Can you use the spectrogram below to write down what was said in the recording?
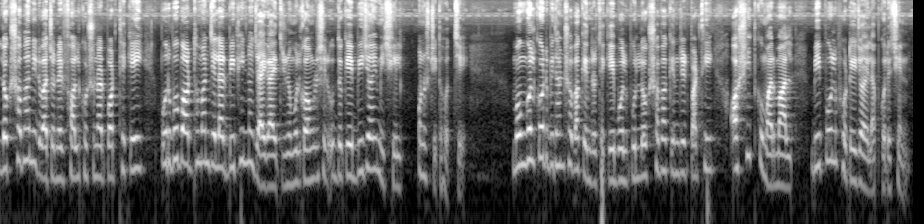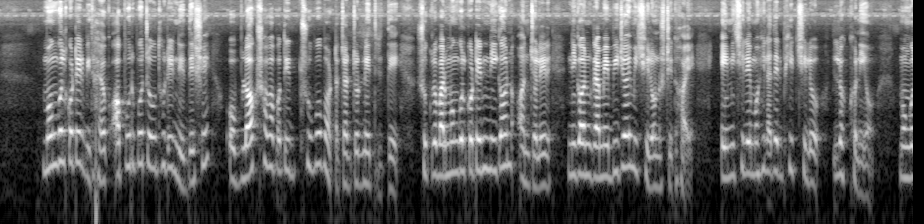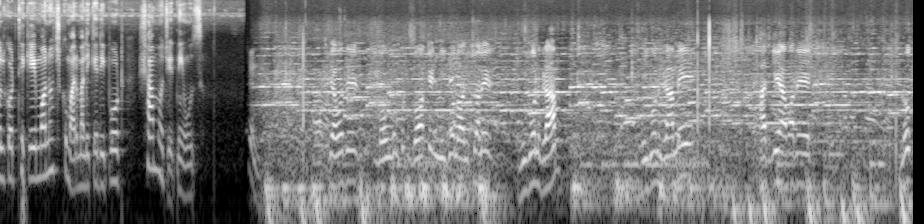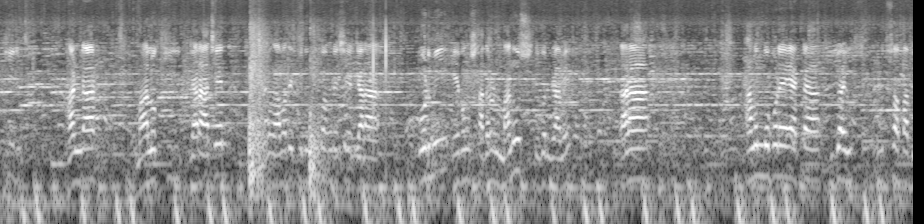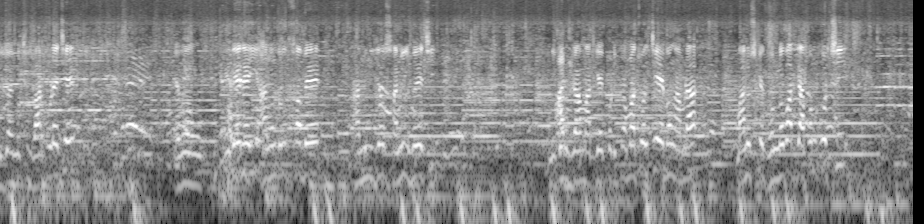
লোকসভা নির্বাচনের ফল ঘোষণার পর থেকেই পূর্ব বর্ধমান জেলার বিভিন্ন জায়গায় তৃণমূল কংগ্রেসের উদ্যোগে বিজয় মিছিল অনুষ্ঠিত হচ্ছে। মঙ্গলকোট বিধানসভা কেন্দ্র থেকে বোলপুর লোকসভা কেন্দ্রের প্রার্থী অসিত কুমার মাল বিপুল ভোটে জয়লাভ করেছেন। মঙ্গলকোটের বিধায়ক অপূর্ব চৌধুরীর নির্দেশে ও ব্লক সভাপতি ধ্রুব ভট্টাচার্যর নেতৃত্বে শুক্রবার মঙ্গলকোটের নিগন অঞ্চলের নিগন গ্রামে বিজয় মিছিল অনুষ্ঠিত হয়। এই মিছিলে মহিলাদের ভিড় ছিল লক্ষণীয়। মঙ্গলকোট থেকে মনোজ কুমার মালিকের রিপোর্ট সাম্যজিৎ নিউজ। আজকে আমাদের মঙ্গলপুর ব্লকের নিগন অঞ্চলের নিগন গ্রাম। নিগন গ্রামে আজকে আমাদের লক্ষ্মীর ভাণ্ডার, মা লক্ষ্মী যারা আছেন এবং আমাদের তৃণমূল কংগ্রেসের যারা কর্মী এবং সাধারণ মানুষ নিগন গ্রামে, তারা আনন্দ করে একটা বিজয় উৎসব বা বিজয় মিছিল বার করেছে। এবং এদের এই আনন্দ উৎসবে আমি নিজেও সামিল হয়েছি নিকট গ্রাম আজকে পরিক্রমা চলছে এবং আমরা মানুষকে ধন্যবাদ জ্ঞাপন করছি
